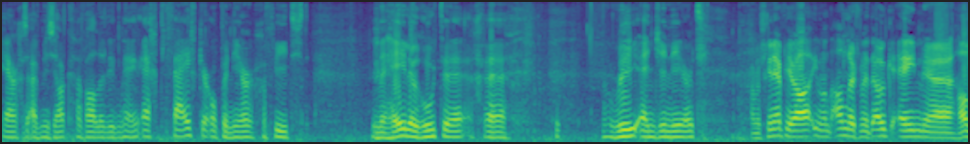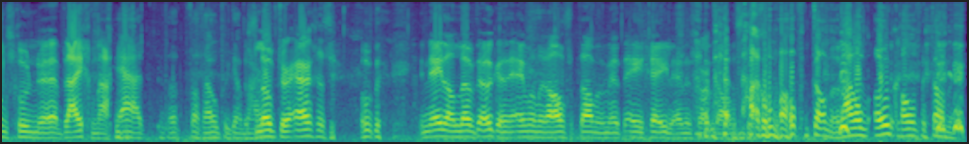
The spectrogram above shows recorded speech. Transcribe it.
ergens uit mijn zak gevallen. Ik ben echt vijf keer op en neer gefietst. Mijn hele route re-engineerd. Maar misschien heb je wel iemand anders met ook één eh, handschoen eh, blij gemaakt. Ja, dat, dat hoop ik dan Dus maar. loopt er ergens Op de- in Nederland loopt ook een, een van de halve tammen met één gele en een zwarte hamster. Waarom halve tanden? Waarom ook halve tanden?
